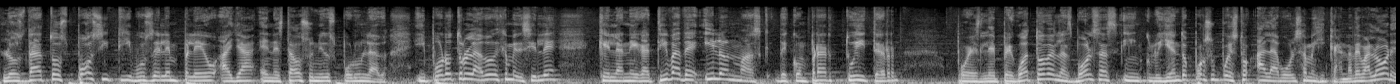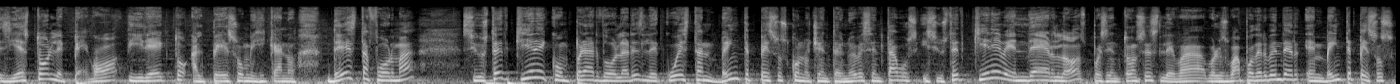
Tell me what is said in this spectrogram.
los datos positivos del empleo allá en Estados Unidos por un lado. Y por otro lado, déjame decirle que la negativa de Elon Musk de comprar Twitter, pues le pegó a todas las bolsas, incluyendo por supuesto a la Bolsa Mexicana de Valores. Y esto le pegó directo al peso mexicano. De esta forma, si usted quiere comprar dólares, le cuestan 20 pesos con 89 centavos. Y si usted quiere venderlos, pues entonces le va, los va a poder vender en 20 pesos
